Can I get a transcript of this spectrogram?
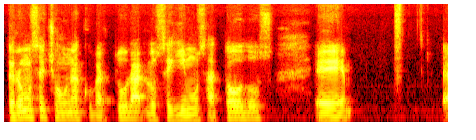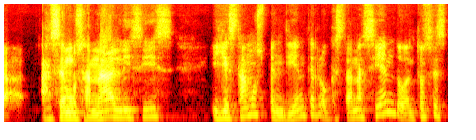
pero hemos hecho una cobertura, lo seguimos a todos. Eh, hacemos análisis y estamos pendientes de lo que están haciendo. Entonces,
